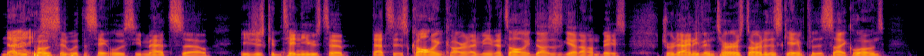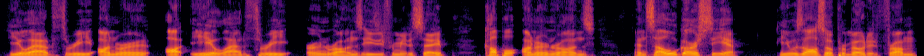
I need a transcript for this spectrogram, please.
that nice. he posted with the St. Lucie Mets. So he just continues to. That's his calling card. I mean, that's all he does is get on base. Jordany Ventura started this game for the Cyclones. He allowed three unearned. Uh, he allowed three earned runs. Easy for me to say. Couple unearned runs. And Saul Garcia, he was also promoted from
